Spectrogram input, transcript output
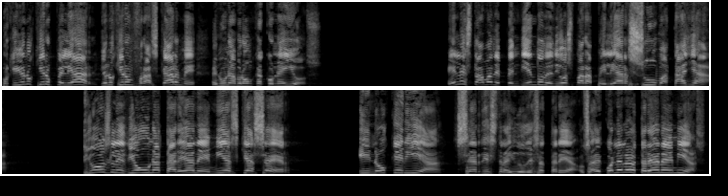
Porque yo no quiero pelear, yo no quiero enfrascarme en una bronca con ellos. Él estaba dependiendo de Dios para pelear su batalla. Dios le dio una tarea a Nehemías que hacer y no quería ser distraído de esa tarea. O sea, ¿cuál era la tarea de Nehemías?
